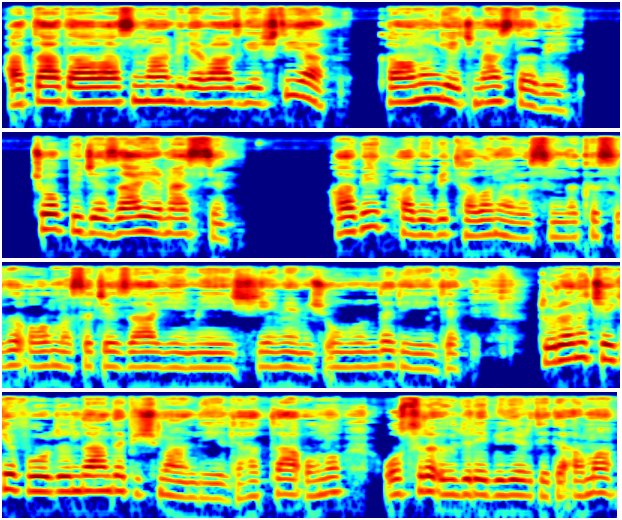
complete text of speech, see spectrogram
Hatta davasından bile vazgeçti ya, kanun geçmez tabii. Çok bir ceza yemezsin. Habib Habib'i tavan arasında kısılı olmasa ceza yemiş yememiş umurunda değildi. Duran'ı çekip vurduğundan da pişman değildi. Hatta onu o sıra öldürebilir dedi ama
